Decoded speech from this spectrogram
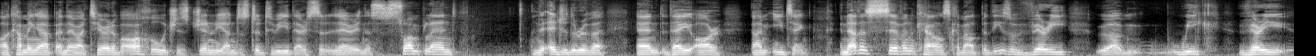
are coming up, and they are Ba'achul, which is generally understood to be they're, they're in the swampland, the edge of the river, and they are um, eating. Another seven cows come out, but these are very um, weak, very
